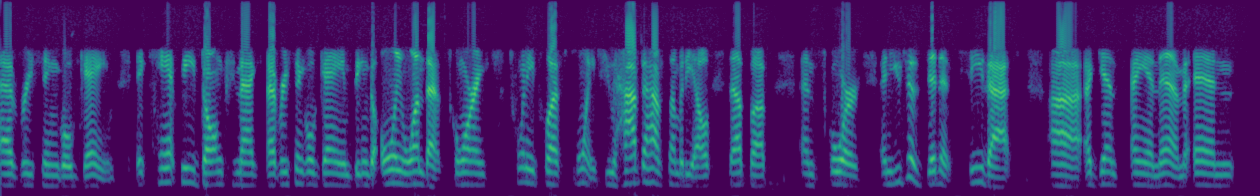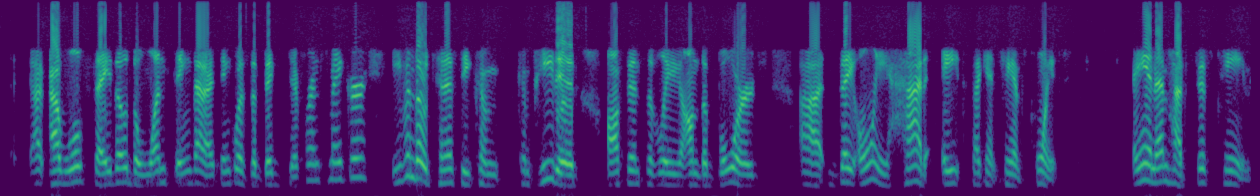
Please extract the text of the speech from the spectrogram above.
every single game. It can't be Dalton Knecht every single game, being the only one that's scoring 20 plus points. You have to have somebody else step up and score, and you just didn't see that uh, against A and M. And I, I will say though, the one thing that I think was the big difference maker, even though Tennessee com- competed offensively on the boards, uh, they only had eight second chance points. A and M had 15.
